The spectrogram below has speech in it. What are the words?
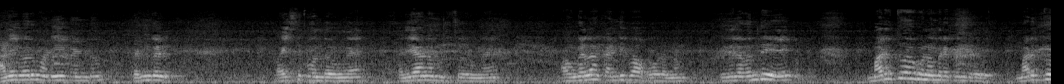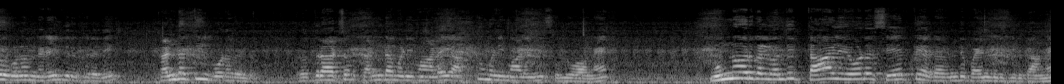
அனைவரும் அணிய வேண்டும். பெண்கள் வயசுக்கு வந்தவங்க கல்யாணம் முடிச்சவங்க அவங்கெல்லாம் கண்டிப்பாக போடணும். இதில் வந்து மருத்துவ குணம் இருக்கின்றது. மருத்துவ குணம் நிறைந்திருக்கிறது. கண்டத்தில் போட வேண்டும். ருத்ராட்சம் கண்டமணி மாலை அக்குமணி மாலைன்னு சொல்லுவாங்க. முன்னோர்கள் வந்து தாலியோடு சேர்த்து அதை வந்து பயன்படுத்தியிருக்காங்க.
